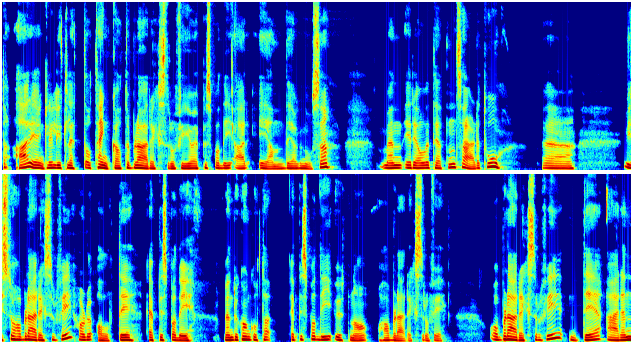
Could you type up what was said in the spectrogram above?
Det er egentlig litt lett å tenke at blæreekstrofi og epispadi er én diagnose, men i realiteten så er det to. Eh, hvis du har blæreekstrofi, har du alltid epispadi, men du kan godt ha epispadi uten å ha blæreekstrofi. Og blæreekstrofi, det er en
